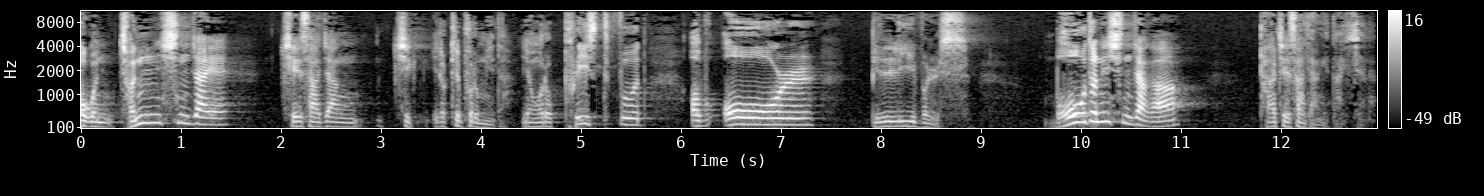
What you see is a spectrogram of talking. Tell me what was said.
혹은 전 신자의 제사장직 이렇게 부릅니다. 영어로 priesthood of all believers. 모든 신자가 다 제사장이다 이제는.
